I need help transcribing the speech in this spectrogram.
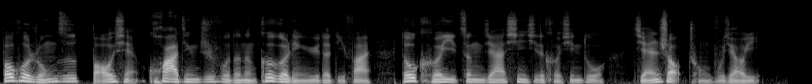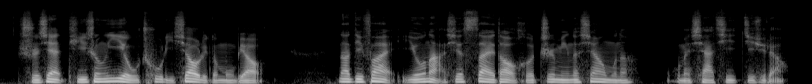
包括融资、保险、跨境支付等等各个领域的 DeFi 都可以增加信息的可信度，减少重复交易，实现提升业务处理效率的目标。那 DeFi 有哪些赛道和知名的项目呢？我们下期继续聊。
